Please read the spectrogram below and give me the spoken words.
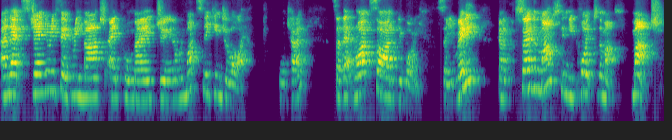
And that's January, February, March, April, May, June. And we might sneak in July. Okay? So that right side of your body. So you ready? Going to say the month and you point to the month. March,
